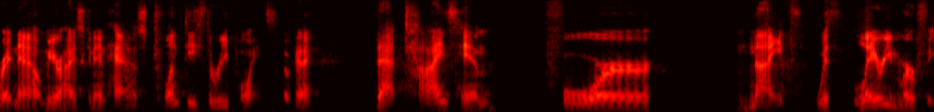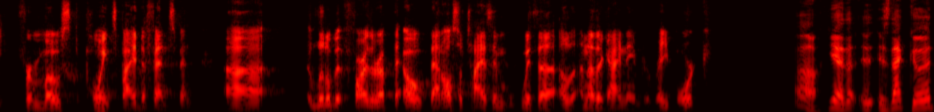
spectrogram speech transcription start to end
Right now, Miro Heiskanen has 23 points. Okay, that ties him for ninth with Larry Murphy for most points by a defenseman. Uh, a little bit farther up, the, oh, that also ties him with a, a, another guy named Ray Bourque. Oh, yeah. That, is that good?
